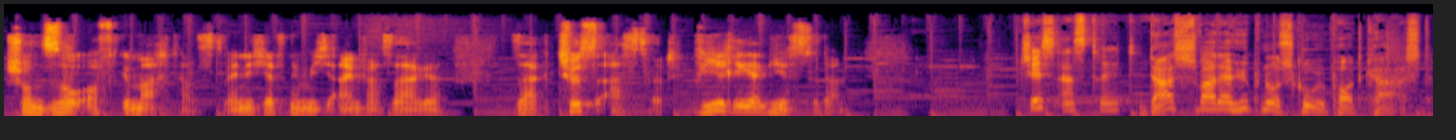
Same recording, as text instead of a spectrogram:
schon so oft gemacht hast. Wenn ich jetzt nämlich einfach sage, sag Tschüss, Astrid, wie reagierst du dann? Tschüss, Astrid. Das war der Hypnoschool Podcast.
